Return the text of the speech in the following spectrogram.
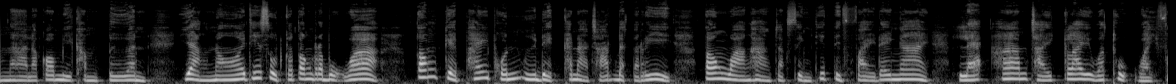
ำนะคะแล้วก็มีคำเตือน อย่างน้อยที่สุดก็ต้องระบุว่า ต้องเก็บให้พ้นมือเด็กขณะชาร์จแบตเตอรี่ ต้องวางห่างจากสิ่งที่ติดไฟได้ง่าย และห้ามใช้ใกล้วัตถุไวไฟ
